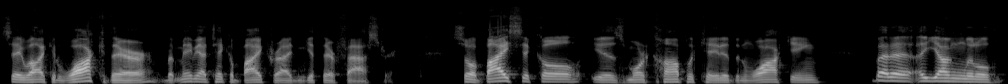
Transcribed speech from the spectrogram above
say, well, I could walk there, but maybe I take a bike ride and get there faster. So a bicycle is more complicated than walking, but a, a young little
